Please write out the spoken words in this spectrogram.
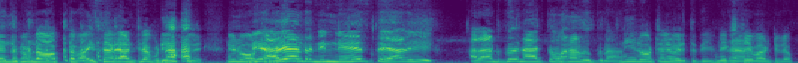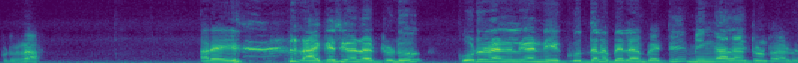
ఎందుకు నాకు అంటే అప్పుడు. నేను అదే అంటే నిన్ను వేస్తే అది అలాంటితో నాకుతో అని అడుగుతున్నా. నీ నోట్లోనే పెడుతుంది. నెక్స్ట్ టైం అంటున్నప్పుడు రా. అరే రాకేష్ గారు అంటుడు కూడు అనిల్ నీ గుద్దల బెల్లం పెట్టి మింగాలంటుంటాడు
